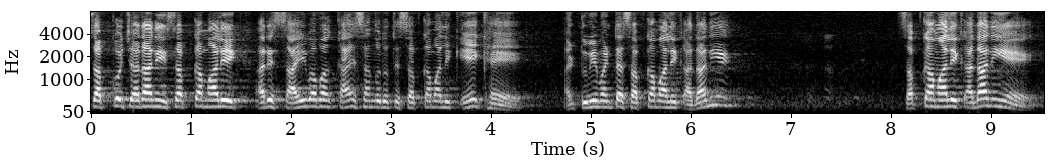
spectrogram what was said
सबकोच अदानी सबका मालिक अरे साईबाबा काय सांगत होते सबका मालिक एक है. आणि तुम्ही म्हणता सबका मालिक अदानी आहे? सबका मालिक अदानी आहे.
